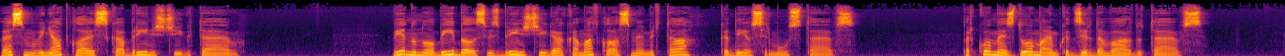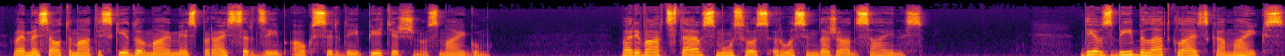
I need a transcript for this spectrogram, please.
Vai esmu viņu atklājis kā brīnišķīgu tēvu? Viena no Bībeles visbrīnišķīgākām atklāsmēm ir tā, ka Dievs ir mūsu tēvs. Par ko mēs domājam, kad dzirdam vārdu tēvs? Vai mēs automātiski iedomājamies par aizsardzību, augstsirdību, pieķeršanos, maigumu? vai arī vārds tēvs mūsos rosina dažādas ainas. Dievs Bībele atklājas kā maigs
